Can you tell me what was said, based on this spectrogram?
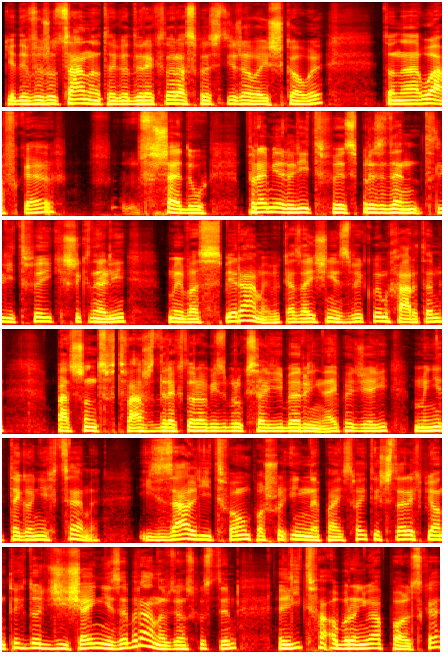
kiedy wyrzucano tego dyrektora z prestiżowej szkoły, to na ławkę wszedł premier Litwy z prezydent Litwy i krzyknęli my was wspieramy. Wykazali się niezwykłym hartem, patrząc w twarz dyrektorowi z Brukseli i Berlina i powiedzieli my nie, tego nie chcemy i za Litwą poszły inne państwa i tych czterech piątych do dzisiaj nie zebrano. W związku z tym Litwa obroniła Polskę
